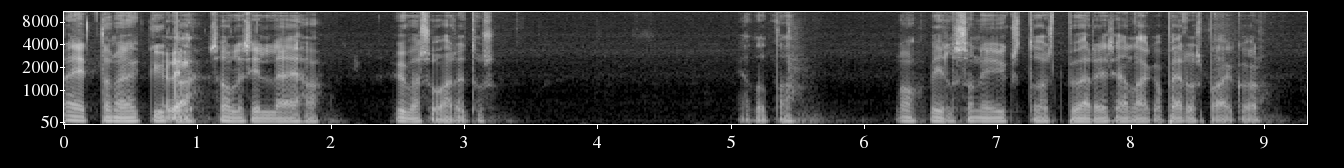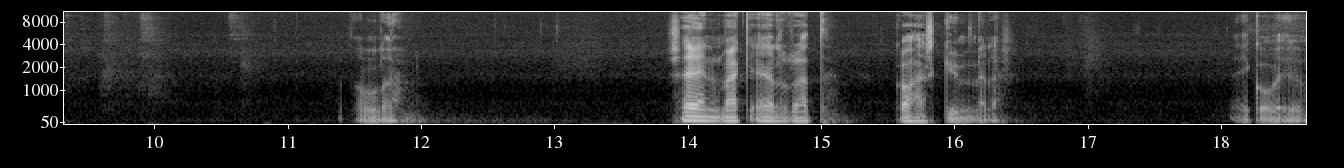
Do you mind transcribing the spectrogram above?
Reitton oli kyllä, Eli- se oli silleen ihan hyvä suoritus. Ja tota, no Wilsoni 11 pyörii siellä aika peruspaikoilla. Tolleen. Shane McElrath 20. Ei kovin hyvä.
